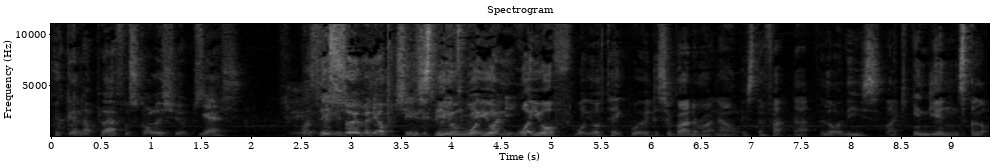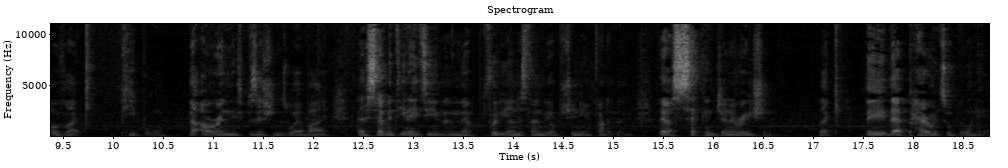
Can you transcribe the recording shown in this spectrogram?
who can apply for scholarships. Yes. But There's Stephen, so many opportunities for you Stephen, to what make you're money. what you're what you're take what you're disregarding right now is the fact that a lot of these like Indians, a lot of like people that are in these positions whereby they're 17, 18 and they're fully understanding the opportunity in front of them. They are second generation. Like they their parents were born here.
